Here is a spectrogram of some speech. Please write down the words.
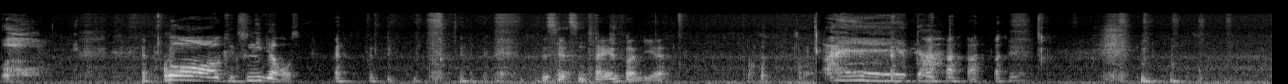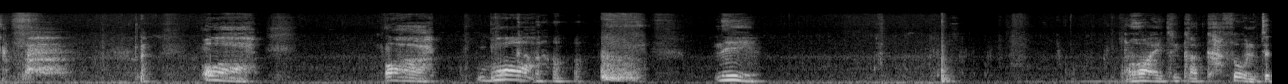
Oh. Oh, kriegst du nie wieder raus. Das ist jetzt ein Teil von dir. Alter. Oh. Oh. Boah. Nee. Oh, ich trinke gerade Kaffee und das.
